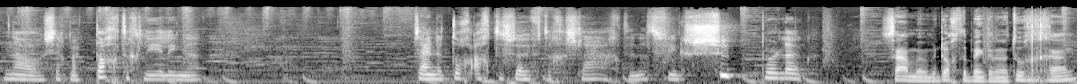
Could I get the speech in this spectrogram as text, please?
nou zeg maar 80 leerlingen zijn er toch 78 geslaagd. En dat vind ik super leuk. Samen met mijn dochter ben ik er naartoe gegaan.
